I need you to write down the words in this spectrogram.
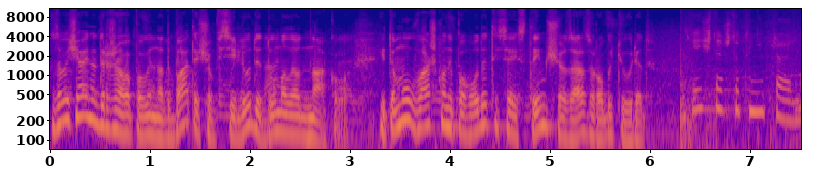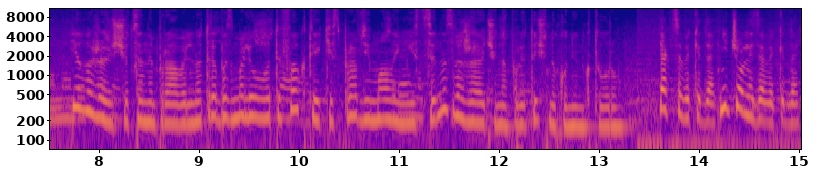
Звичайно, держава повинна дбати, щоб всі люди думали однаково, і тому важко не погодитися із тим, що зараз робить уряд. Я вважаю, що це неправильно. Я вважаю, що це неправильно. Треба змальовувати факти, які справді мали місце, незважаючи на політичну кон'юнктуру. Як це викидати? Нічого не можна викидати.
